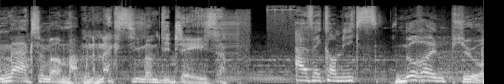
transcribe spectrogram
Maxximum, maxximum DJs. Avec en mix. Nora En Pure.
